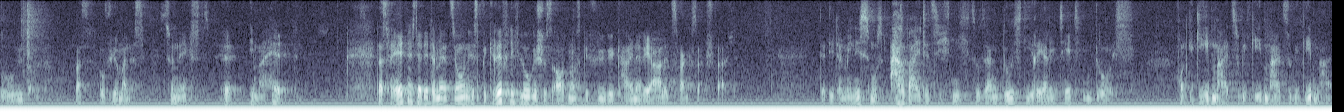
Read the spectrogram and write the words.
worüber, was, wofür man es zunächst äh, immer hält. Das Verhältnis der Determination ist begrifflich logisches Ordnungsgefüge, keine reale Zwangsanstalt. Der Determinismus arbeitet sich nicht sozusagen durch die Realität hindurch von Gegebenheit zu Gegebenheit zu Gegebenheit.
